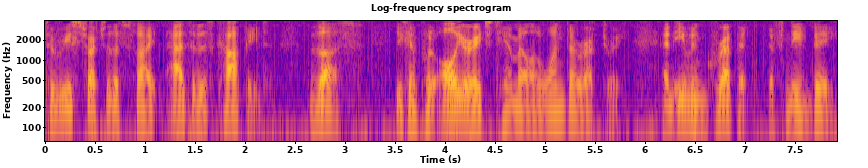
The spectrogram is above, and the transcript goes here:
to restructure the site as it is copied. Thus, you can put all your HTML in one directory, and even grep it if need be.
